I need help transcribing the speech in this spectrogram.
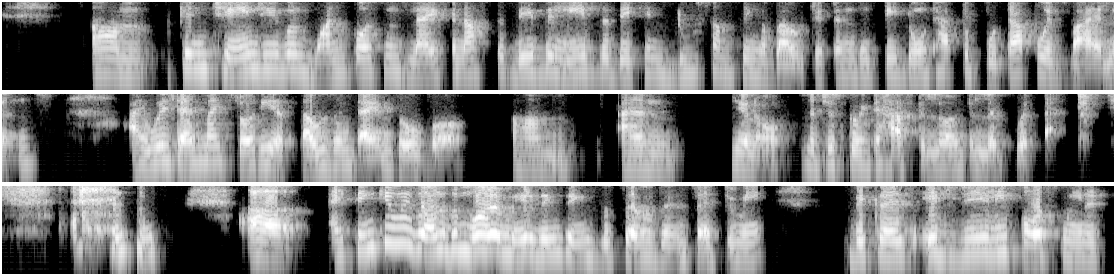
um, can change even one person's life enough that they believe that they can do something about it and that they don't have to put up with violence i will tell my story a thousand times over. Um, and you know you're just going to have to learn to live with that. And uh, I think it was one of the more amazing things that's ever been said to me because it really forced me to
